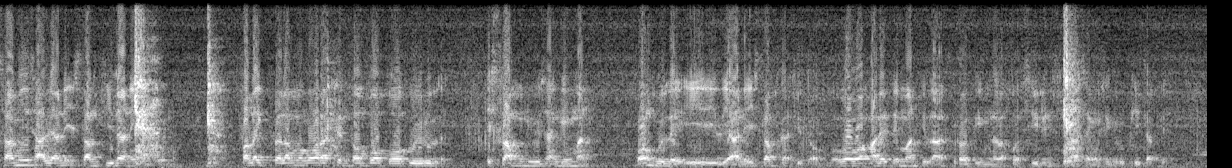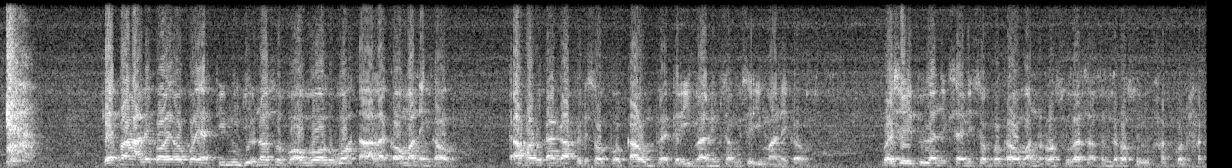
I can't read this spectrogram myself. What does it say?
sami saliyane Islam dinan ing agama. Falaik bala mengora den tampa apa Islam ini saking man. Wong boleh liane Islam gak ditompo. Wa hale teman fil akhirati minal khosirin sing sing rugi kabeh. Kepa hale kaya apa ya dinunjukno sapa Allah wa taala kauman ing kaum. Kafaru kang kafir sapa kaum badhe imanin samuse imane kaum. Wajah itu lan nyekseni sapa kaum an Rasulullah saat Rasul hakun hak.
